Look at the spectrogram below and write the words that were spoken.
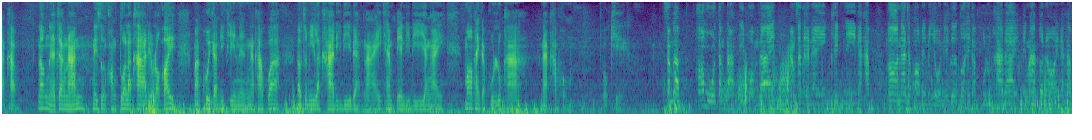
นะครับนอกเหนือจากนั้นในส่วนของตัวราคาเดี๋ยวเราค่อยมาคุยกันอีกทีหนึ่งนะครับ ว่าเราจะมีราคาดีๆ แบบไหนแคมเปญดีๆ ยังไง มอบให้กับคุณลูกค้านะครับผม โอเคสำหรับข้อมูลต่างๆ ที่ผมได้นำเสนอในคลิปนี้นะครับ ก็น่าจะพอเป็นประโยชน์ในเบื้องต้นให้กับคุณลูกค้าได้ไม่มากก็น้อยนะครับ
